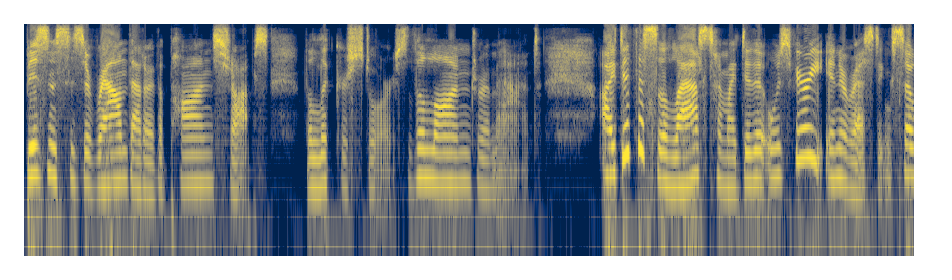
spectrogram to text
businesses around that are the pawn shops, the liquor stores, the laundromat. I did this the last time I did it. It was very interesting. So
